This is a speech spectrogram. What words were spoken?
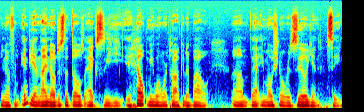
you know, from India, and I noticed that those actually help me when we're talking about um, that emotional resiliency.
